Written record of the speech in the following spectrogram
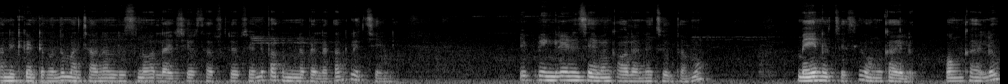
అన్నిటికంటే ముందు మన ఛానల్ చూస్తున్న వాళ్ళు లైక్ షేర్ సబ్స్క్రైబ్ చేయండి. పక్కన ఉన్న బెల్లకాన్ క్లిక్ చేయండి. ఇప్పుడు ఇంగ్రీడియంట్స్ ఏమేమి కావాలనేది చూద్దాము. మెయిన్ వచ్చేసి వంకాయలు. వంకాయలు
